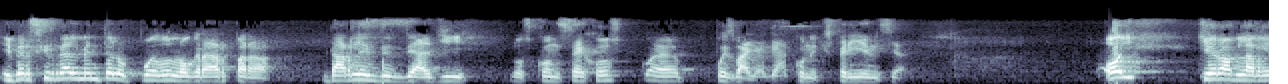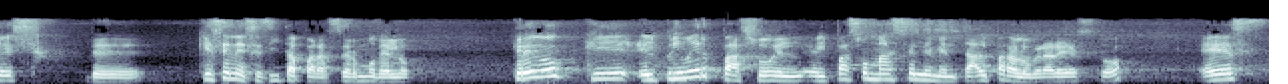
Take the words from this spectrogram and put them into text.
y ver si realmente lo puedo lograr para darles desde allí los consejos, eh, pues vaya, ya con experiencia. Hoy quiero hablarles de qué se necesita para ser modelo. Creo que el primer paso, el, el paso más elemental para lograr esto, es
